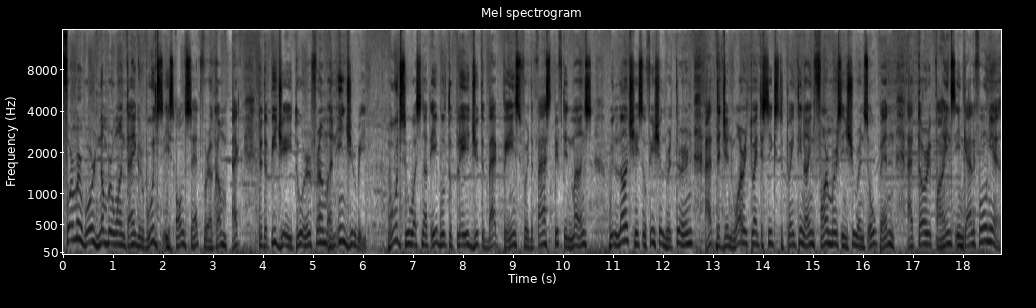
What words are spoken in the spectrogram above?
former world number one Tiger Woods is all set for a comeback to the PGA Tour from an injury. Woods, who was not able to play due to back pains for the past 15 months, will launch his official return at the January 26 to 29 Farmers Insurance Open at Torrey Pines in California.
